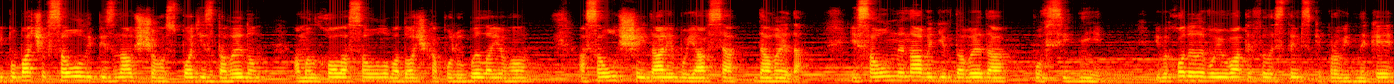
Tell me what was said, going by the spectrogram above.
І побачив Саул і пізнав, що Господь із Давидом, а Мелхола Саулова дочка полюбила його, а Саул ще й далі боявся Давида. І Саул ненавидів Давида по всі дні. І виходили воювати филистимські провідники,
